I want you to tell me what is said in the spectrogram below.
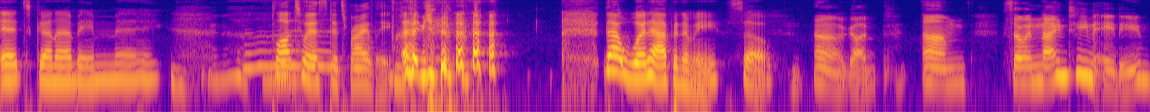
it's gonna be me. Plot twist: It's Riley. that would happen to me. So Oh god. Um so in 1980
